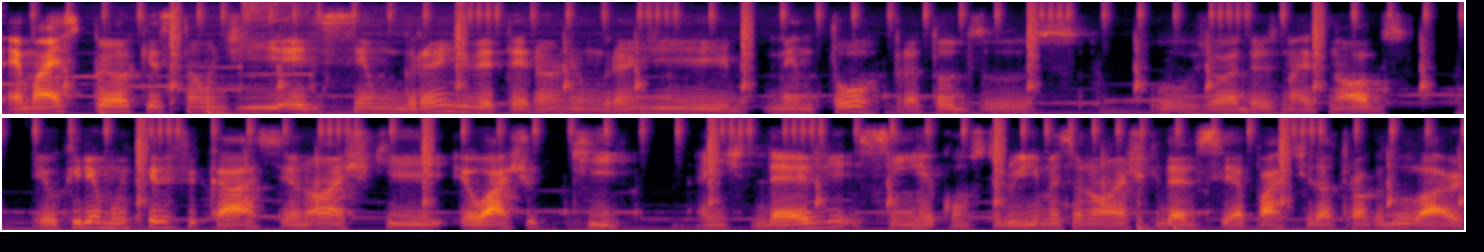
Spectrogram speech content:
É mais pela questão de ele ser um grande veterano, um grande mentor para todos os, os jogadores mais novos. Eu queria muito que ele ficasse. Eu não acho que. Eu acho que a gente deve sim reconstruir, mas eu não acho que deve ser a partir da troca do Lowry.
